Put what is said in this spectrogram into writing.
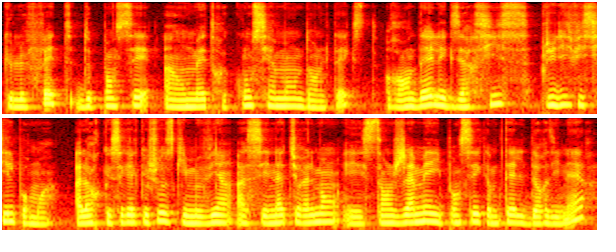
que le fait de penser à en mettre consciemment dans le texte rendait l'exercice plus difficile pour moi. Alors que c'est quelque chose qui me vient assez naturellement et sans jamais y penser comme tel d'ordinaire,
